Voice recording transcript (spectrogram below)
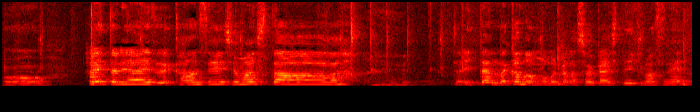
はいとりあえず完成しました。じゃあ一旦中のものから紹介していきますね。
